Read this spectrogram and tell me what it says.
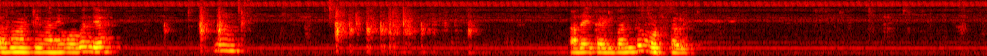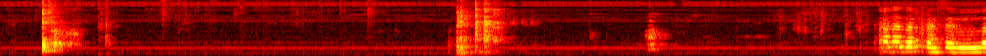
ಆಂಟಿ ಮನೆಗೆ ಹೋಗ್ಬಂದ್ಯಾ ಬಂದ್ಯಾ? ಹ್ಮ್. ಅದೇ ಕೈ ಬಂದು ಮುಟ್ತಾಳೆ. ಅದೇ ಥರ ಫ್ರೆಂಡ್ಸ್ ಎಲ್ಲ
